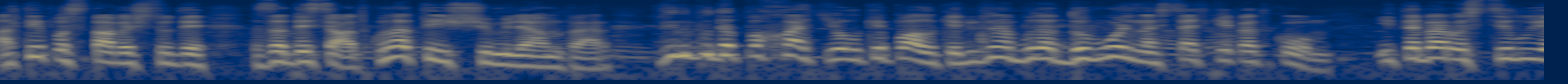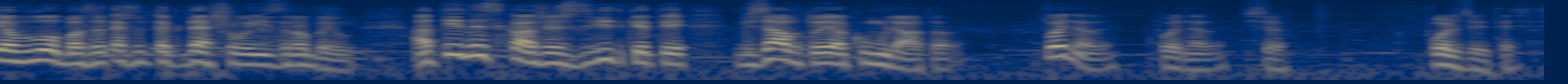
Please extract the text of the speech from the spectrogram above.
а ти поставиш сюди за десятку на 1000 мА. Він буде пахать, йолки-палки, людина буде довольна стять кипятком. І тебе розцілує в лоба за те, що так дешево її зробив. А ти не скажеш, звідки ти взяв той акумулятор. Поняли? Поняли. Все. Пользуйтесь.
